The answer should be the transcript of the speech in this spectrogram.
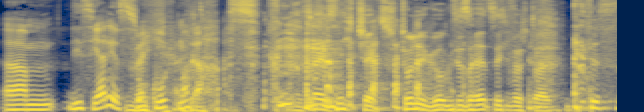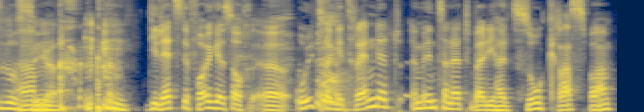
Ähm, die Serie ist so gut gemacht. Das jetzt nicht checkt. Entschuldigung, das hat jetzt nicht verstanden. Das ist lustiger. Die letzte Folge ist auch äh, ultra getrendet im Internet, weil die halt so krass war.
